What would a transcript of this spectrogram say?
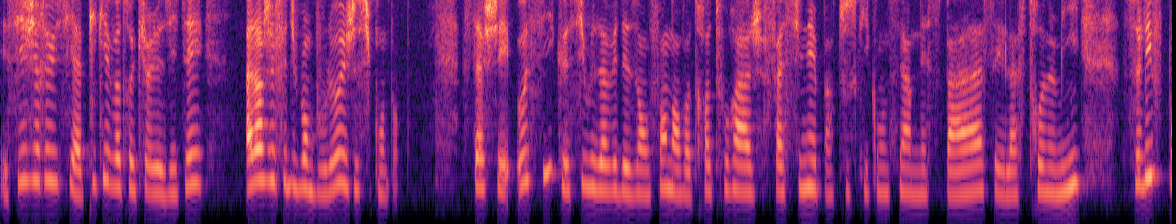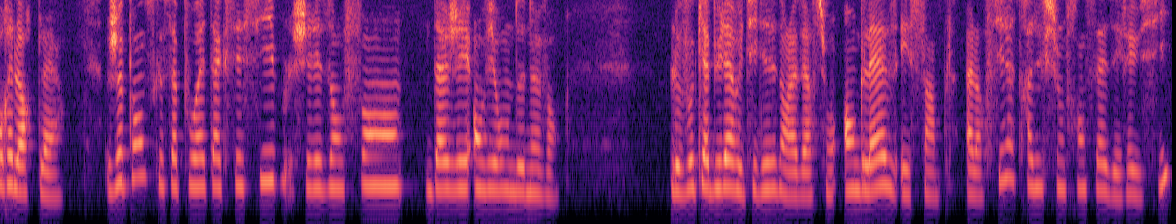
Et si j'ai réussi à piquer votre curiosité, alors j'ai fait du bon boulot et je suis contente. Sachez aussi que si vous avez des enfants dans votre entourage fascinés par tout ce qui concerne l'espace et l'astronomie, ce livre pourrait leur plaire. Je pense que ça pourrait être accessible chez les enfants d'âge environ de 9 ans. Le vocabulaire utilisé dans la version anglaise est simple, alors si la traduction française est réussie,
